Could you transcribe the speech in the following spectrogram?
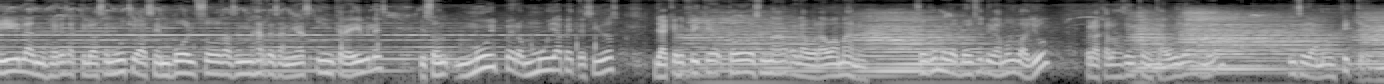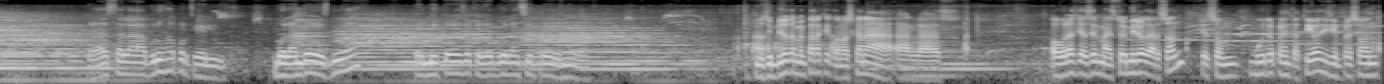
Y las mujeres aquí lo hacen mucho, hacen bolsos, hacen unas artesanías increíbles y son muy, pero muy apetecidos, ya que el fique todo es una, elaborado a mano. Son como los bolsos, digamos, guayú, pero acá los hacen con cabulla también y se llama un fique. Ya está la bruja porque el, volando desnuda, el mito es de que ellas vuelan siempre desnudas. Los invito también para que conozcan a, las obras que hace el maestro Emilio Garzón, que son muy representativas y siempre son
